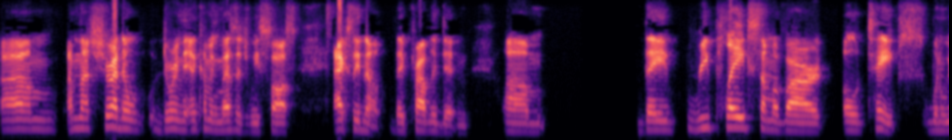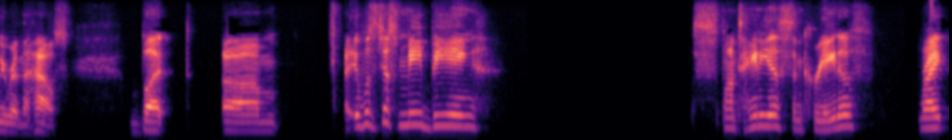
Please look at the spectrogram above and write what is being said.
Um, I'm not sure. I know during the incoming message we saw. Actually, no, they probably didn't. Um, they replayed some of our old tapes when we were in the house, but um, it was just me being spontaneous and creative, right?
